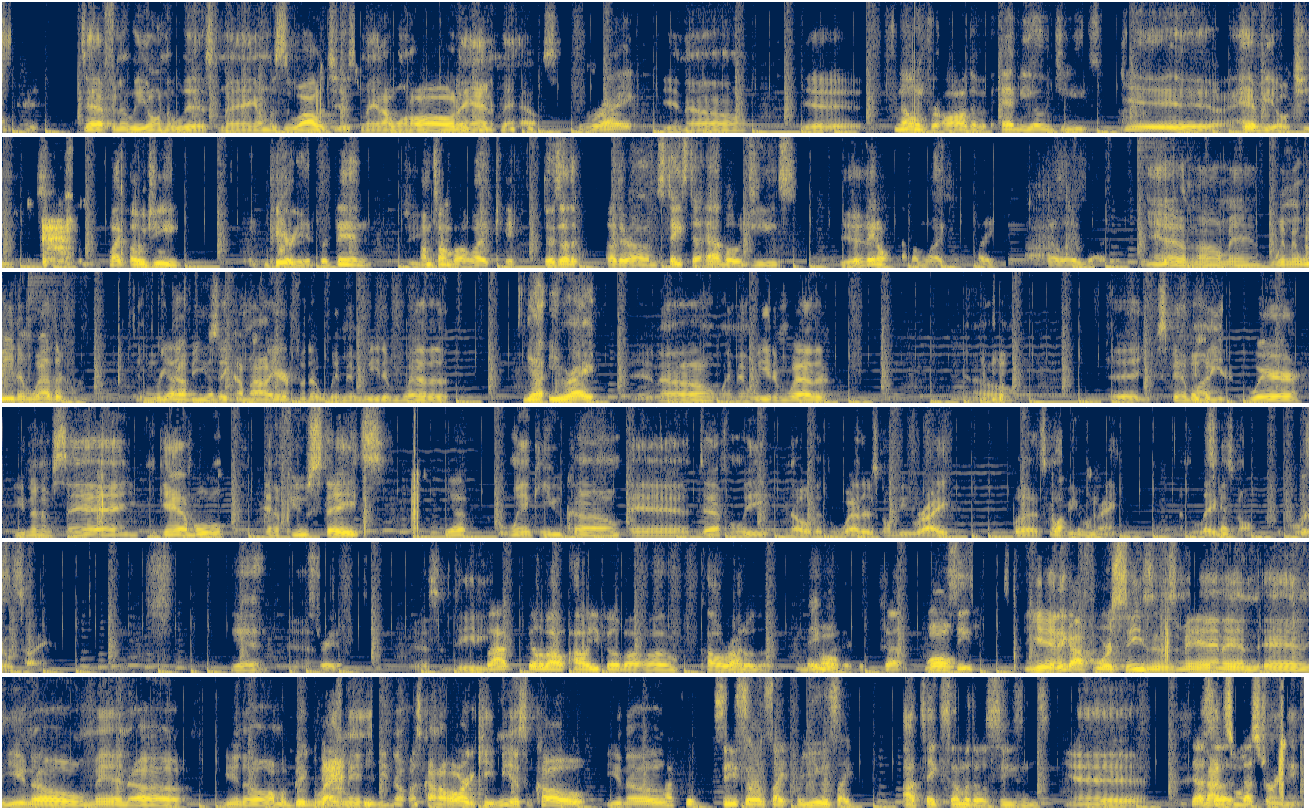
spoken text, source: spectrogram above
definitely on the list, man. I'm a zoologist, man. I want all the animals. Right. You know, yeah, It's known for all the heavy OGs. yeah, heavy OGs. Like OG, period. But then Gee, I'm talking about like if there's other other um states that have OGs, yeah, they don't have them like like LA got it. yeah, no, man. Women, weed, and weather. The three Yep. W's. They come out here for the women, weed, and weather. Yeah, you're right. You know, women, weed, and weather. You know, yeah, you can spend money everywhere. You know what I'm saying? You can gamble in a few states. Yep. When can you come and definitely know that the weather's gonna be right, but it's gonna be Walking. right, and the ladies gonna be real tight. Yeah. Yeah. Straight up. Yes, indeed. But how you feel about how you feel about um Colorado though? They Oh. got Well, full season. Yeah, they got four seasons, man, and and you know, man, uh, you know, I'm a big black man. You know, it's kind of hard to keep me in some cold. You know, See, so it's like for you, it's like I'll take some of those seasons. yeah, That's not a, too that's extreme.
